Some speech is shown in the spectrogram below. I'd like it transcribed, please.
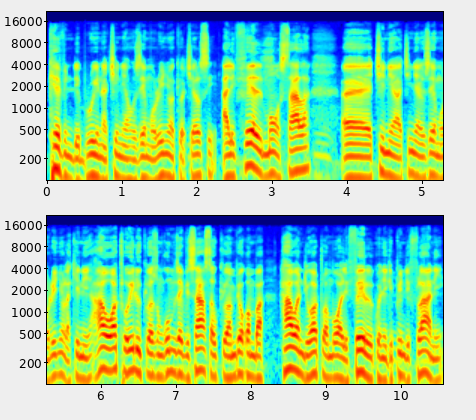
Kevin De Bruyne chini ya Jose Mourinho akiwa Chelsea. Alifail Mo Salah eh, chini ya chini ya Jose Mourinho, lakini hao watu wawili ukiwazungumza hivi sasa ukiwaambia kwamba hawa ndio watu ambao walifail kwenye kipindi fulani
